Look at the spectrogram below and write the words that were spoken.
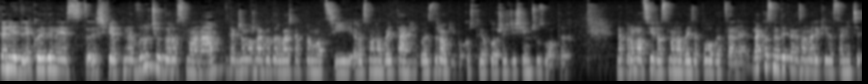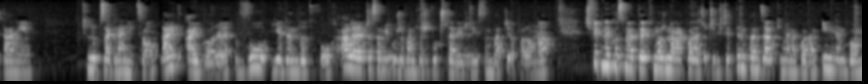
Ten jedy, jako jedyny jest świetny. Wrócił do Rossmana, także można go dorwać na promocji Rossmanowej taniej, bo jest drogi, bo kosztuje około 60 zł. Na promocji Rossmanowej za połowę ceny. Na kosmetykach z Ameryki dostaniecie taniej lub za granicą. Light Ivory W1 do 2, ale czasami używam też W4, jeżeli jestem bardziej opalona. Świetny kosmetyk, można nakładać oczywiście tym pędzelkiem, ja nakładam innym, bo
